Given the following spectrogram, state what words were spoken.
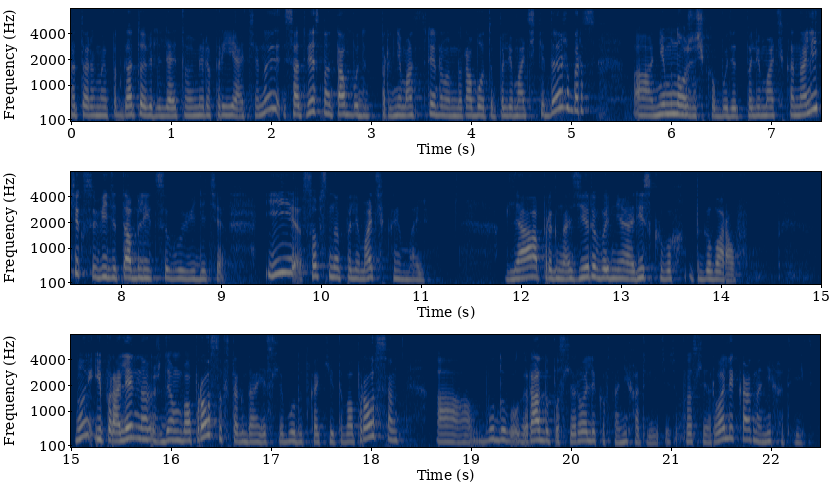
которые мы подготовили для этого мероприятия. Ну и, соответственно, там будет продемонстрирована работа полиматики Dashboards, немножечко будет полиматика Analytics в виде таблицы, вы увидите, и, собственно, полиматика ML для прогнозирования рисковых договоров. Ну и параллельно ждем вопросов тогда, если будут какие-то вопросы. А, буду рада после роликов на них ответить. После ролика на них ответить.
